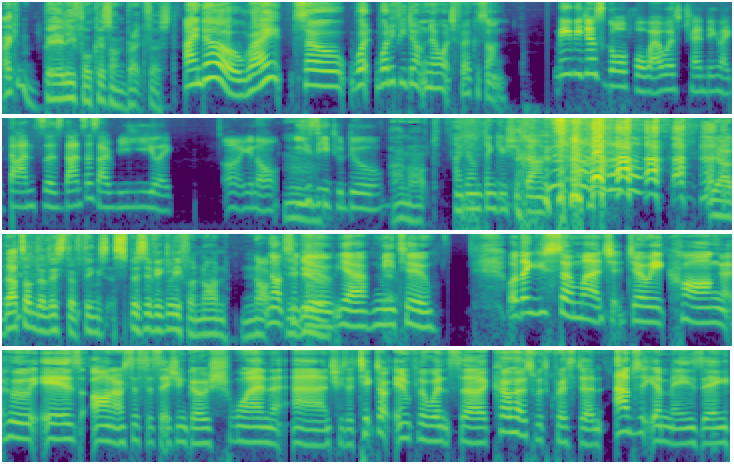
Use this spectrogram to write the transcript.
I can barely focus on breakfast. I know, right? So what what if you don't know what to focus on? Maybe just go for what was trending, like dances. Dances are really like, uh, you know, Mm. easy to do. I'm out. I don't think you should dance. yeah, that's on the list of things specifically for non not, Not to, do. Yeah, me too. Well, thank you so much, Joey Kong, who is on our sister station Goxuan, and she's a TikTok influencer, co-host with Kristen. Absolutely amazing.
